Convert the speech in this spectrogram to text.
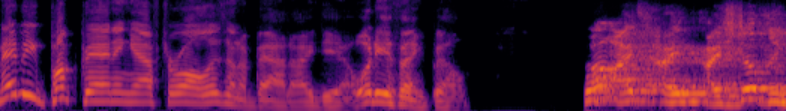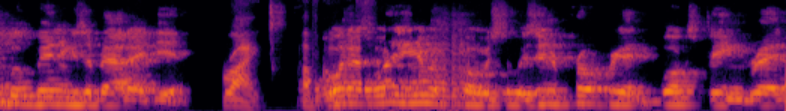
maybe book banning after all isn't a bad idea. What do you think, Bill? Well, I I, I still think book banning is a bad idea. Right. Of What I, course. what I am opposed to is inappropriate books being read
